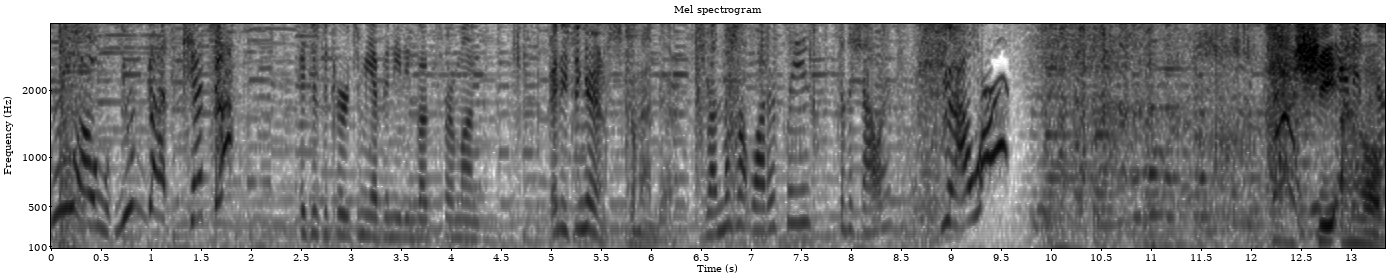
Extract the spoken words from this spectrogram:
Whoa, you've got ketchup? It just occurred to me I've been eating bugs for a month. Anything else, Commander? Run the hot water, please, for the shower. Shower? She. Oh,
